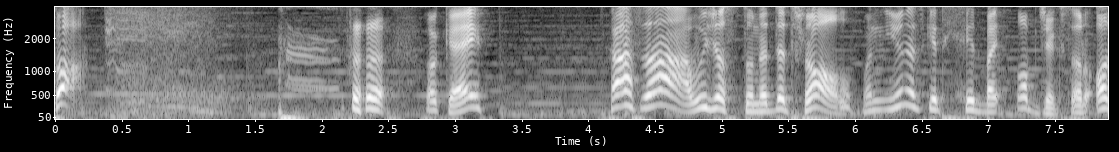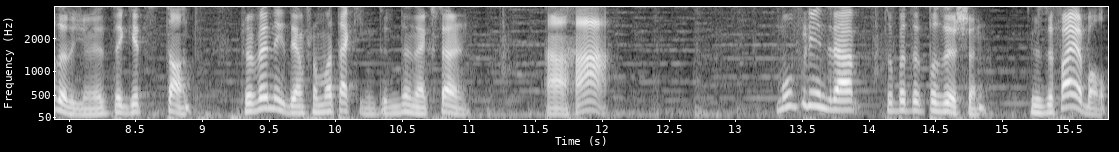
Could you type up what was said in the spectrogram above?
Ah! okay. Huzzah! We just stunned the troll! When units get hit by objects or other units, they get stunned, preventing them from attacking during the next turn. Aha! Move Lindra to better position. Use the fireball.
